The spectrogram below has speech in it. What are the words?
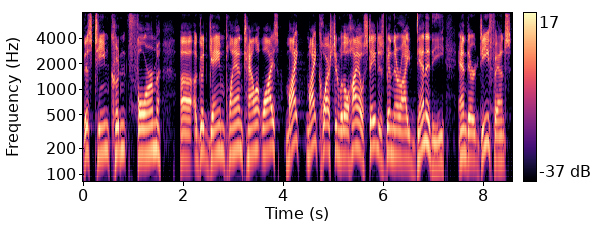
this team couldn't form uh, a good game plan talent wise. My, my question with Ohio State has been their identity and their defense.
